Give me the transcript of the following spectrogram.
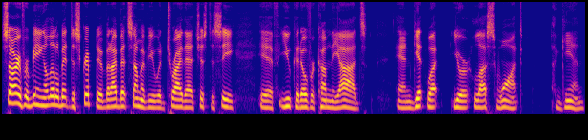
Sorry for being a little bit descriptive, but I bet some of you would try that just to see if you could overcome the odds and get what your lusts want again.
